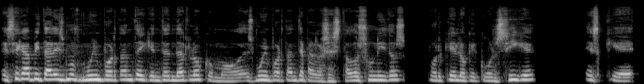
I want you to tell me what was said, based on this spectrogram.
Ese capitalismo es muy importante, hay que entenderlo como es muy importante para los Estados Unidos porque lo que consigue es que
